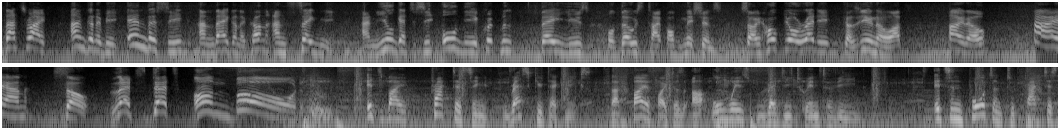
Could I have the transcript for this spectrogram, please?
That's right, I'm gonna be in the sea and they're gonna come and save me. And you'll get to see all the equipment they use for those type of missions. So I hope you're ready, because you know what? I know, I am. So let's get on board! It's by practicing rescue techniques that firefighters are always ready to intervene. It's important to practice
